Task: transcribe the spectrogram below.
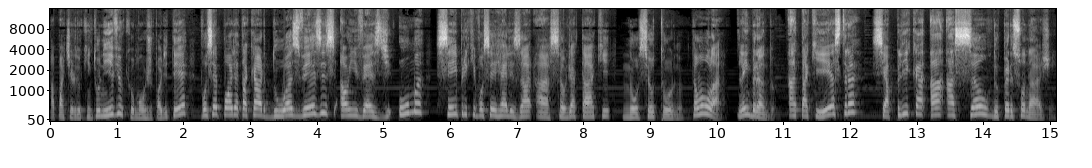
a partir do quinto nível, que o monge pode ter, você pode atacar duas vezes ao invés de uma, sempre que você realizar a ação de ataque no seu turno. Então vamos lá. Lembrando, ataque extra se aplica à ação do personagem.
